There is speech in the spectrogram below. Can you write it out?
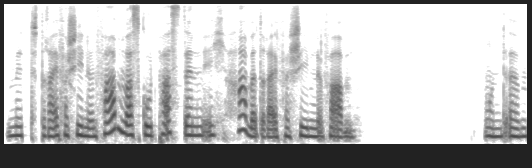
mit drei verschiedenen Farben, was gut passt, denn ich habe drei verschiedene Farben. Und ähm,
